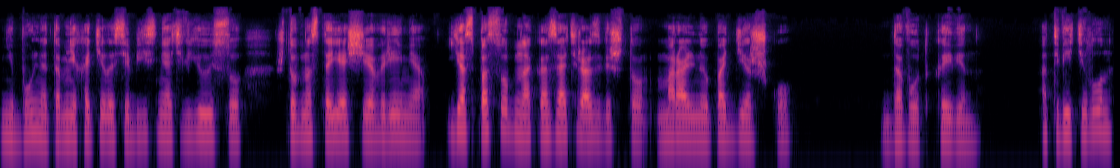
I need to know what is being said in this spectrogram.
Не больно-то мне хотелось объяснять Льюису, что в настоящее время я способна оказать разве что моральную поддержку. «Да вот, Кевин», — ответил он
